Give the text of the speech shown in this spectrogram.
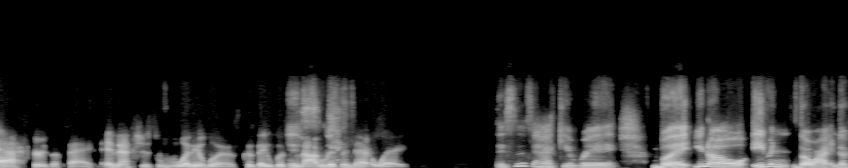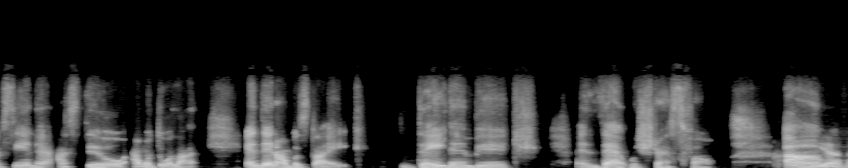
after the fact. And that's just what it was. Cause they was not living that way. this is accurate. But you know, even though I end up seeing that, I still I went through a lot. And then I was like dating bitch. And that was stressful. Um yeah.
